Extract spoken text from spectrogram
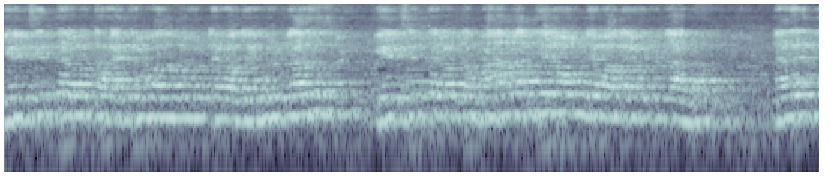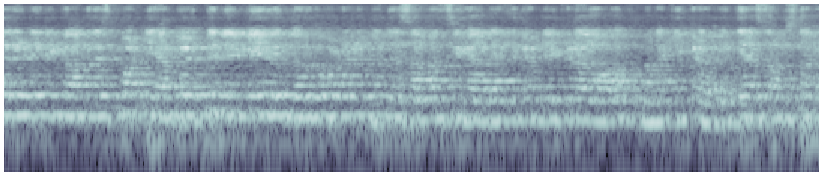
గెలిచిన తర్వాత హైదరాబాద్లో ఉండే వాళ్ళు ఎవరున్నారు గెలిచిన తర్వాత మన మధ్యలో ఉండే వాళ్ళు ఎవరున్నారు నరేంద్ర రెడ్డిని కాంగ్రెస్ పార్టీ అభ్యర్థిని మీరు దొరకబడడం పెద్ద సమస్య కాదు. ఎందుకంటే ఇక్కడ మనకి ఇక్కడ విద్యా సంస్థలు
